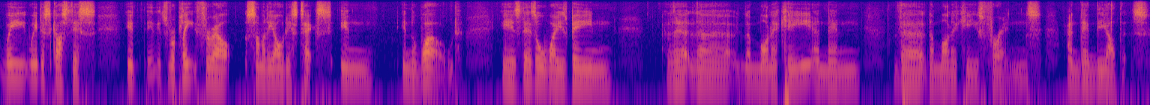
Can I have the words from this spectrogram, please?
we we discussed this, it it's replete throughout some of the oldest texts in in the world. Is there's always been the the the monarchy and then the the monarchy's friends and then the others.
